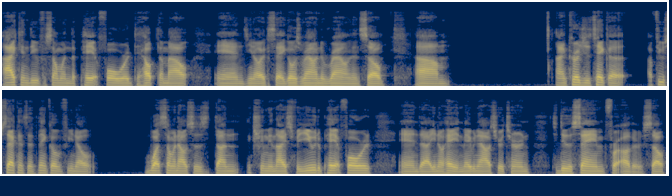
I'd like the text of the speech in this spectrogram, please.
I can do for someone to pay it forward to help them out. And, you know, like I say, it goes round and round. And so um, I encourage you to take a, a few seconds and think of, you know, what someone else has done extremely nice for you to pay it forward. And, uh, you know, hey, maybe now it's your turn to do the same for others. So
